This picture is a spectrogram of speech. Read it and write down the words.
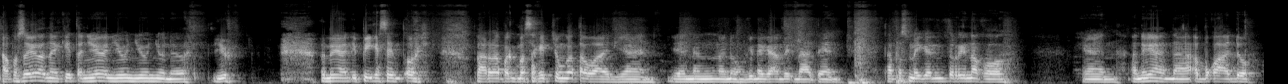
Tapos, ayun, nakikita nyo yun, yun, yun, yun, yun. yun. ano yan, ipicacent oil. Para pag masakit yung katawan, yan. Yan ang ano, ginagamit natin. Tapos, may ganito rin ako. Yan. Ano yan, na avocado.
